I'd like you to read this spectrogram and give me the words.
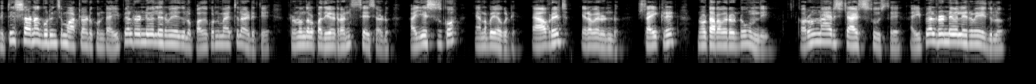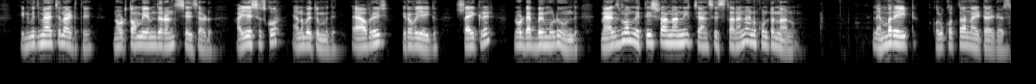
నితీష్ రాణా గురించి మాట్లాడుకుంటే ఐపీఎల్ రెండు వేల ఇరవై ఐదులో పదకొండు మ్యాచ్లు ఆడితే రెండు వందల పదిహేడు రన్స్ చేశాడు. ఐఎస్ స్కోర్ ఎనభై ఒకటి యావరేజ్ ఇరవై రెండు స్ట్రైక్ రేట్ నూట అరవై రెండు ఉంది. కరుణ్ నాయర్ స్టాట్స్ చూస్తే ఐపీఎల్ రెండు వేల ఇరవై ఐదులో ఎనిమిది మ్యాచ్లు ఆడితే నూట తొంభై ఎనిమిది రన్స్ చేశాడు. ఐఎస్ స్కోర్ ఎనభై తొమ్మిది యావరేజ్ ఇరవై ఐదు స్ట్రైక్ రేట్ నూట డెబ్బై మూడు ఉంది. మ్యాక్సిమం నితీష్ రాణాన్ని ఛాన్స్ ఇస్తారని అనుకుంటున్నాను. Number eight Kolkata Knight Riders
